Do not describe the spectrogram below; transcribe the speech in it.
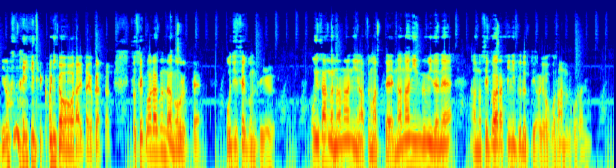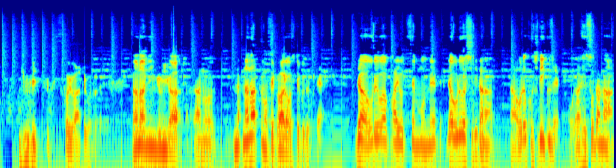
いろんな意味で今夜は笑えたよかった。そう、セコーラ軍団がおるって。おじセブンっていう。おじさんが7人集まって、7人組でね、あの、セクハラしに来るってよ、洋子さんのところに。すごいわ、ってことで。7人組が、あの、7つのセクハラをしてくるって。じゃあ、俺はパイオツ専門ねって。じゃあ、俺は尻だな。あ、俺は腰で行くぜ。俺はへそだな。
